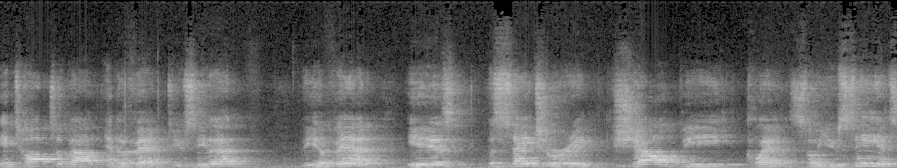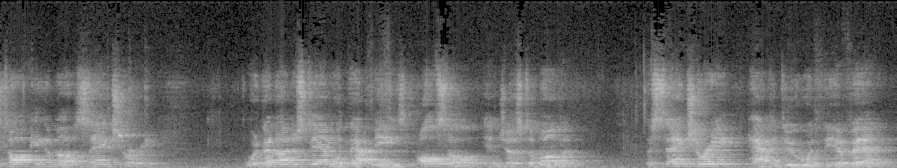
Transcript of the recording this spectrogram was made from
it talks about an event. Do you see that? The event is the sanctuary shall be cleansed. So you see it's talking about a sanctuary. We're going to understand what that means also in just a moment. The sanctuary had to do with the event.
